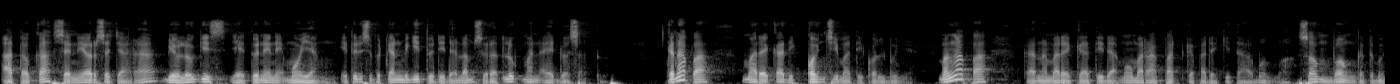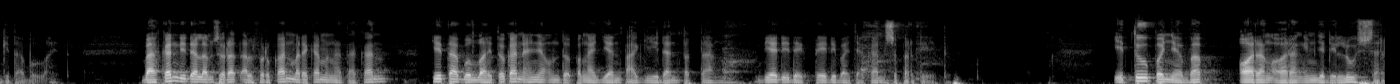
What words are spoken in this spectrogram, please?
ataukah senior secara biologis yaitu nenek moyang. Itu disebutkan begitu di dalam surat Luqman ayat 21. Kenapa? Mereka dikunci mati kolbunya. Mengapa? Karena mereka tidak mau merapat kepada kitabullah. Sombong ketemu kitabullah itu. Bahkan di dalam surat Al-Furqan mereka mengatakan kitabullah itu kan hanya untuk pengajian pagi dan petang. Dia didekte dibacakan seperti itu. Itu penyebab orang-orang yang menjadi loser,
